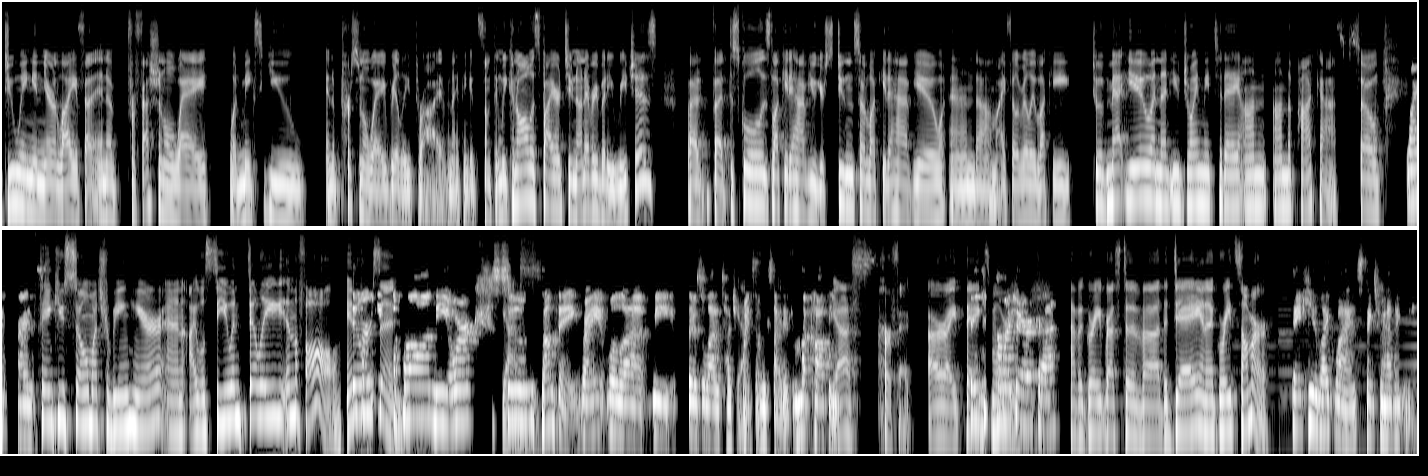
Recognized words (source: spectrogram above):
doing in your life uh, in a professional way what makes you in a personal way really thrive and i think it's something we can all aspire to. Not everybody reaches but but the school is lucky to have you your students are lucky to have you and um, i feel really lucky to have met you and that you joined me today on on the podcast so Likewise. thank you so much for being here and i will see you in philly in the fall in philly, person in fall, new york soon yes. something right well uh we there's a lot of touch yes. points i'm excited we'll have coffee yes perfect all right. Thanks, Thank you so much, Erica. Have a great rest of uh, the day and a great summer. Thank you. Likewise. Thanks for having me.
